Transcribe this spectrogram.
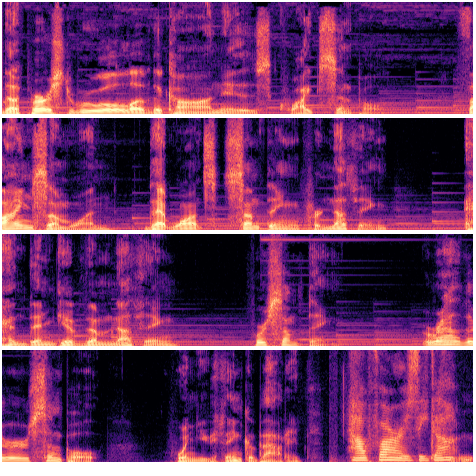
The first rule of the con is quite simple. Find someone that wants something for nothing and then give them nothing for something. Rather simple when you think about it. How far has he gotten?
